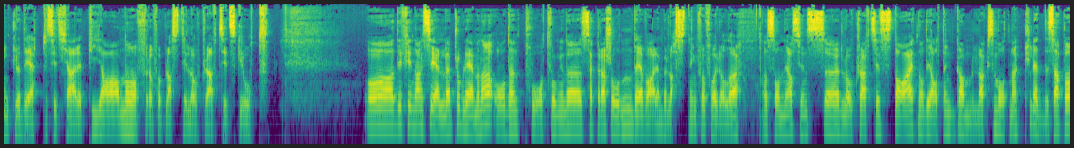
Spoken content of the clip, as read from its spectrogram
inkludert sitt kjære piano, for å få plass til Lovecraft sitt skrot. Og de finansielle problemene og den påtvungne separasjonen, det var en belastning for forholdet. Og Sonja syns eh, Lovecraft sin stahet når det gjaldt den gammeldagse måten han kledde seg på,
